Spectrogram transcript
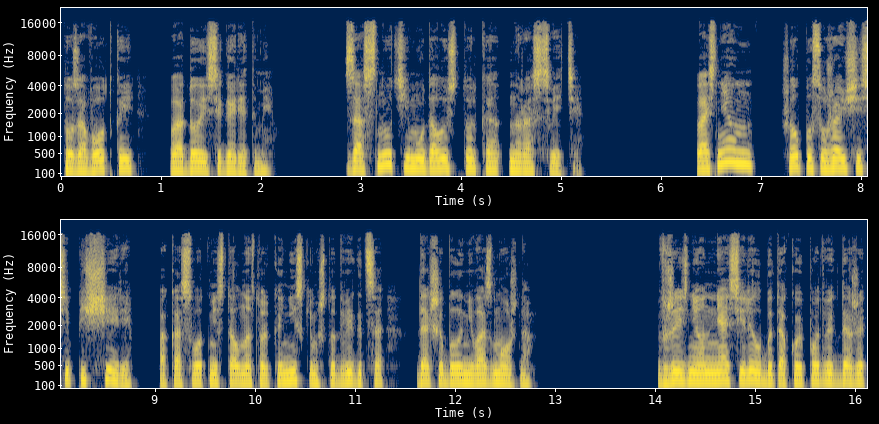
то за водкой, водой и сигаретами. Заснуть ему удалось только на рассвете. Во сне он шел по сужающейся пещере, пока свод не стал настолько низким, что двигаться дальше было невозможно. В жизни он не осилил бы такой подвиг даже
